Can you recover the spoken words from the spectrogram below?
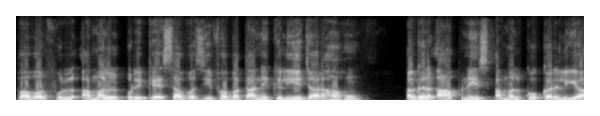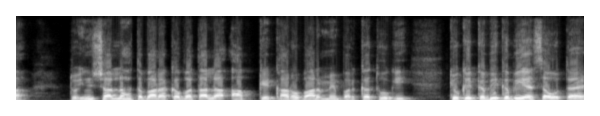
पावरफुल अमल और एक ऐसा वजीफ़ा बताने के लिए जा रहा हूँ। अगर आपने इस अमल को कर लिया तो इन तबारा का वाली आपके कारोबार में बरकत होगी, क्योंकि कभी कभी ऐसा होता है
